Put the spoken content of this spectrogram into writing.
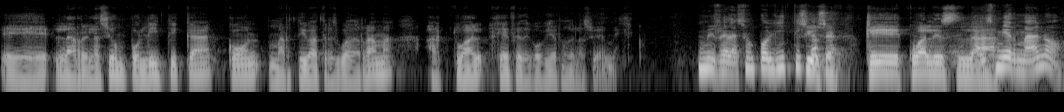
Eh, la relación política con Martí Batres Guadarrama, actual jefe de gobierno de la Ciudad de México. Mi relación política. Sí, o sea, ¿qué, ¿cuál es la...? Es mi hermano.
